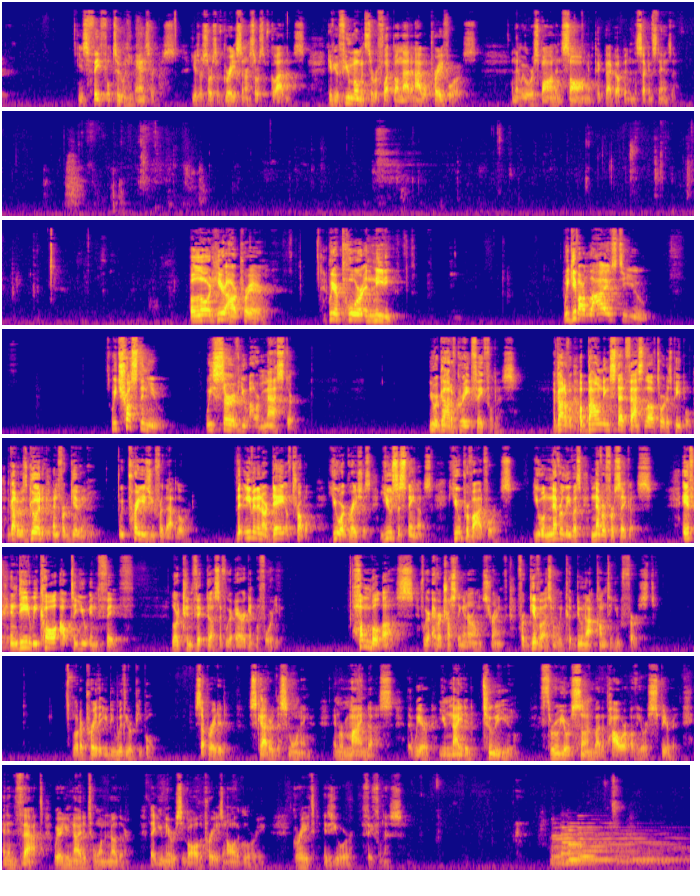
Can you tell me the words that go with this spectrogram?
he is faithful to and he answers. He is our source of grace and our source of gladness. I'll give you a few moments to reflect on that, and I will pray for us. And then we will respond in song and pick back up in the second stanza. O Lord, hear our prayer. We are poor and needy. We give our lives to you. We trust in you. We serve you, our master. You are God of great faithfulness, a God of abounding steadfast love toward his people, a God who is good and forgiving. We praise you for that, Lord. That even in our day of trouble, you are gracious. You sustain us. You provide for us. You will never leave us, never forsake us. If indeed we call out to you in faith, Lord, convict us if we are arrogant before you. Humble us if we are ever trusting in our own strength. Forgive us when we do not come to you first. Lord, I pray that you be with your people, separated, scattered this morning and remind us that we are united to you through your Son by the power of your Spirit. And in that, we are united to one another, that you may receive all the praise and all the glory. Great is your faithfulness.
